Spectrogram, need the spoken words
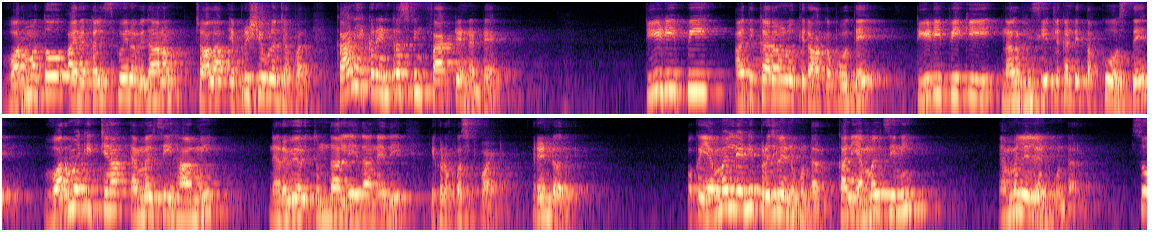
వర్మతో ఆయన కలిసిపోయిన విధానం చాలా అప్రిషియబుల్ అని చెప్పాలి. కానీ ఇక్కడ ఇంట్రెస్టింగ్ ఫ్యాక్ట్ ఏంటంటే టీడీపీ అధికారంలోకి రాకపోతే టీడీపీకి నలభై సీట్ల కంటే తక్కువ వస్తే వర్మకి ఇచ్చిన ఎమ్మెల్సీ హామీ నెరవేరుతుందా లేదా అనేది ఇక్కడ ఫస్ట్ పాయింట్. రెండోది ఒక ఎమ్మెల్యేని ప్రజలు ఎన్నుకుంటారు కానీ ఎమ్మెల్సీని ఎమ్మెల్యేలు ఎన్నుకుంటారు. సో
